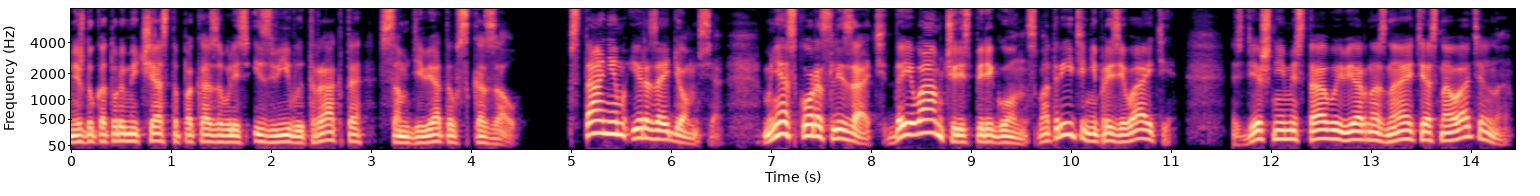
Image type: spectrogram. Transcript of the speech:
между которыми часто показывались извивы тракта, сам Девятов сказал. «Встанем и разойдемся. Мне скоро слезать, да и вам через перегон. Смотрите, не прозевайте. Здешние места вы верно знаете основательно.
